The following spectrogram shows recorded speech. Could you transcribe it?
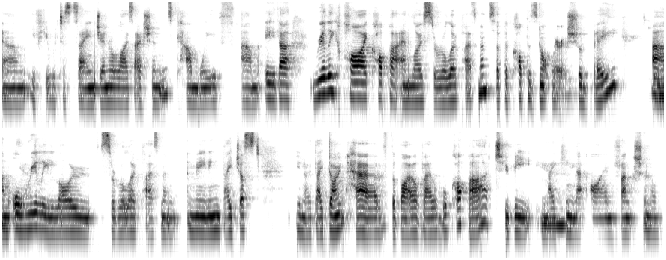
um, if you were to say in generalizations, come with um, either really high copper and low ceruloplasmin, so the copper's not where it should be, um, or really low ceruloplasmin, meaning they just you know they don't have the bioavailable copper to be yeah. making that iron functional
